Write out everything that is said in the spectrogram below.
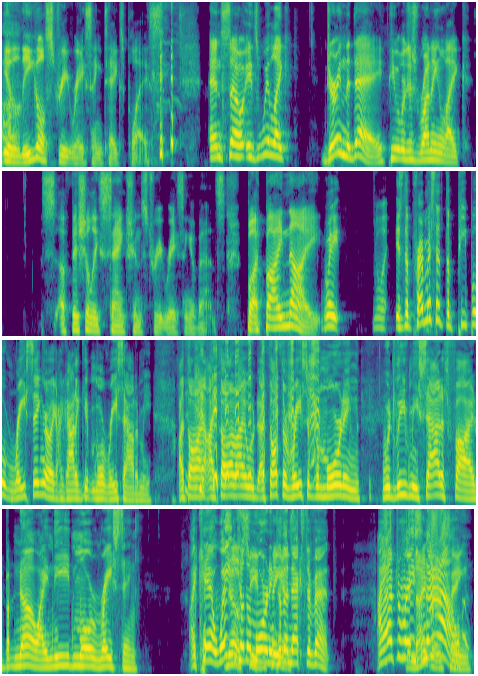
Oh. illegal street racing takes place. and so it's weird like during the day, people are just running like officially sanctioned street racing events, but by night, Wait, What? is the premise that the people racing are like I got to get more race out of me? I thought I, thought I would I thought the race of the morning would leave me satisfied, but no, I need more racing. I can't wait No, until the see, the morning thing to the is- next event. I have to race now. racing-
